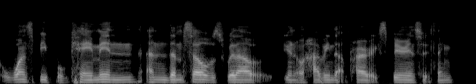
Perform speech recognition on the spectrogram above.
once people came in and themselves without you know having that prior experience i think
